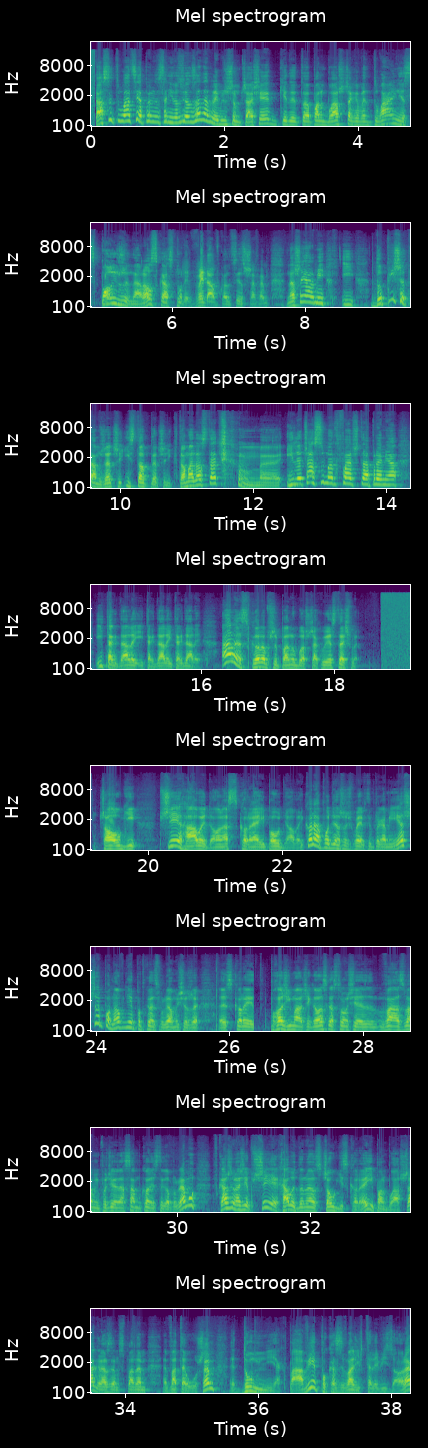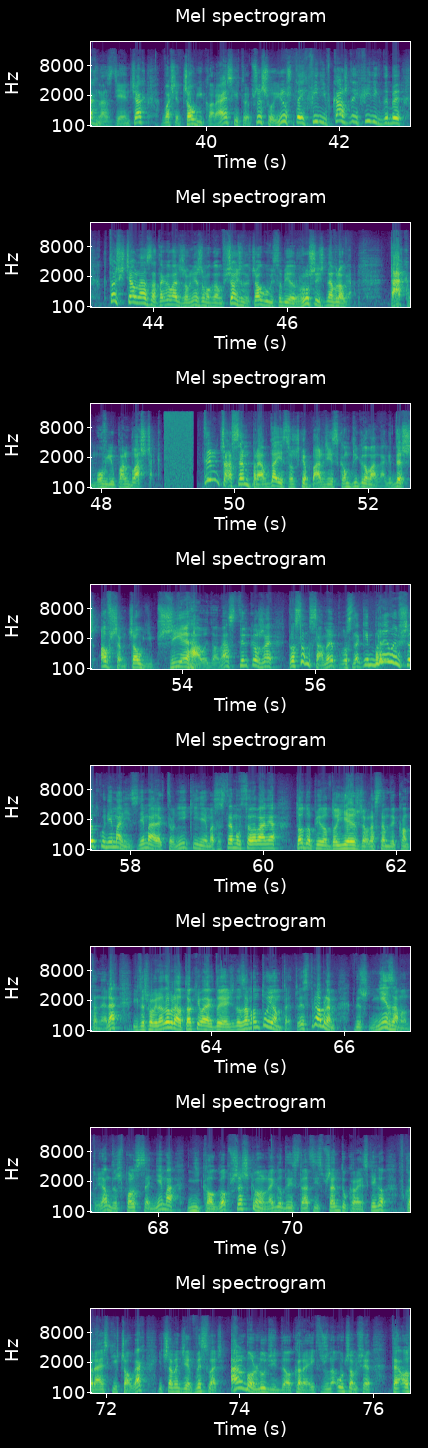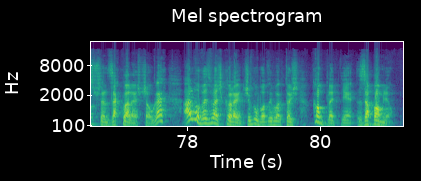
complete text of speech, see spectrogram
Ta sytuacja pewnie zostanie rozwiązana w najbliższym czasie, kiedy to pan Błaszczak ewentualnie spojrzy na rozkaz, który wydał w końcu jest szefem naszej armii i dopisze tam rzeczy istotne, czyli kto ma dostać, hmm, e, ile czasu ma trwać ta premia i tak dalej, i tak dalej, i tak dalej. Ale skoro przy panu Błaszczaku jesteśmy, czołgi przyjechały do nas z Korei Południowej. Korea Południowa, się pojawi w tym programie jeszcze ponownie, pod koniec programu myślę, że e, z Korei pochodzi mała ciekawostka, z którą się z Wami podzielę na sam koniec tego programu. W każdym razie przyjechały do nas czołgi z Korei, pan Błaszczak razem z panem Wateuszem, dumni jak pawie, pokazywali w telewizorach, na zdjęciach właśnie czołgi koreańskie, które przyszły już w tej chwili, w każdej chwili, gdyby ktoś chciał nas zaatakować, żołnierze mogą wsiąść do tych czołgów i sobie ruszyć na wroga. Tak mówił pan Błaszczak. Tymczasem prawda jest troszkę bardziej skomplikowana, gdyż owszem, czołgi przyjechały do nas, tylko że to są same po prostu takie bryły, w środku nie ma nic, nie ma elektroniki, nie ma systemów celowania, to dopiero dojeżdża w następnych kontenerach i ktoś powie, no dobra, o Tokio, a jak dojedzie, to zamontują to. Tu jest problem, gdyż nie zamontują, gdyż w Polsce nie ma nikogo przeszkolonego do instalacji sprzętu koreańskiego w koreańskich czołgach i trzeba będzie wysłać albo ludzi do Korei, którzy nauczą się ten osprzęt zakładać w czołgach, albo wezwać Koreańczyków, bo to chyba ktoś kompletnie zapomniał.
